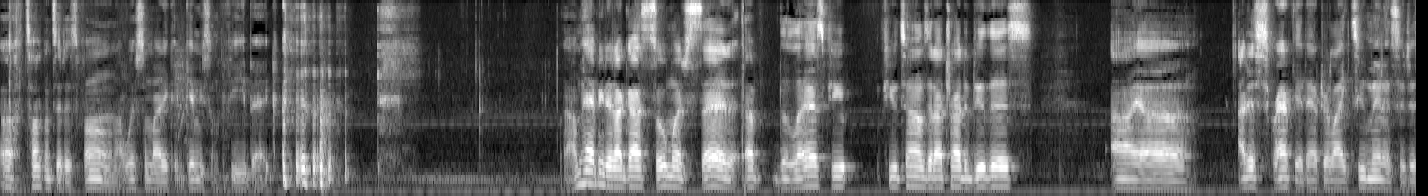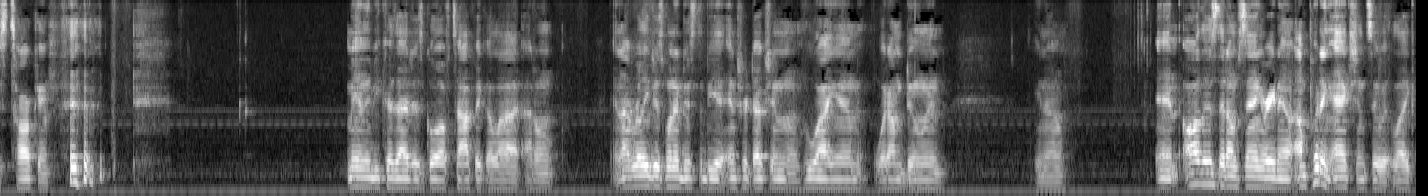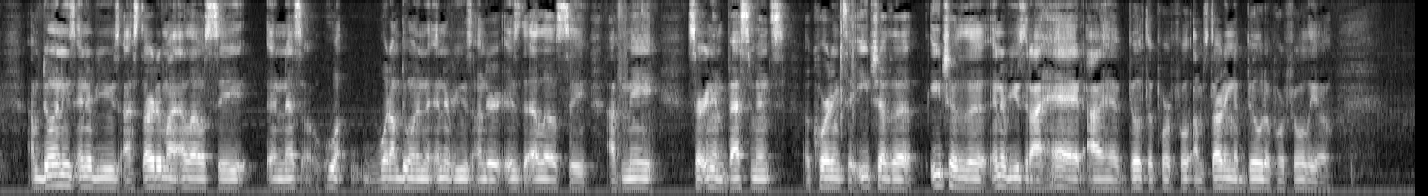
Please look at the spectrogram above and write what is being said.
uh, talking to this phone. I wish somebody could give me some feedback. I'm happy that I got so much said. Uh, the last few few times that I tried to do this, I uh, I just scrapped it after like two minutes of just talking. Mainly because I just go off topic a lot. I don't and I really just wanted this to be an introduction on who I am, what I'm doing, you know. And all this that I'm saying right now, I'm putting action to it. Like, I'm doing these interviews. I started my LLC, and that's what I'm doing the interviews under is the LLC. I've made certain investments according to each of the each of the interviews that I had. I have built a portfolio. I'm starting to build a portfolio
